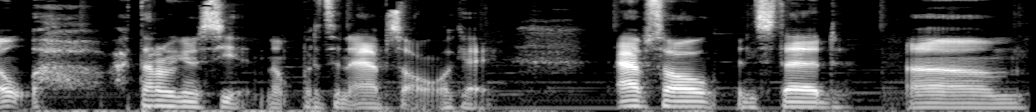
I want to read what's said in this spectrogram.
Oh, I thought I going to see it. No, but it's an Absol. Okay. Absol instead. Um,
